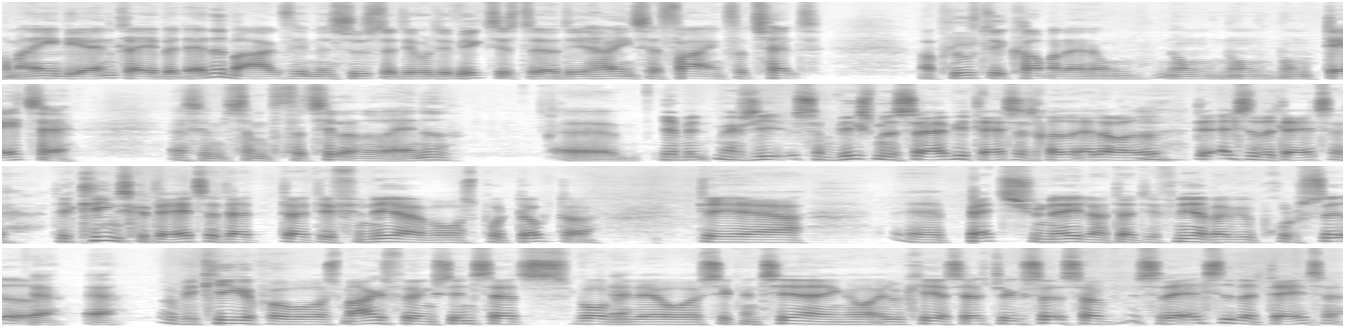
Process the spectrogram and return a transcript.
Og man egentlig angrebet et andet marked, fordi man synes, at det var det vigtigste, og det har ens erfaring fortalt. Og pludselig kommer der nogle, nogle, nogle, nogle data, altså, som fortæller noget andet. Øh. Jamen, man kan sige, som virksomhed, så er vi datadrevet allerede. Mm. Det er altid ved data. Det er kliniske data, der, der definerer vores produkter. Det er øh, batch-journaler, der definerer, hvad vi har produceret. Ja, ja. Og vi kigger på vores markedsføringsindsats, hvor ja. vi laver segmentering og allokerer salgsstykker. Så, så, så det er altid været data.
